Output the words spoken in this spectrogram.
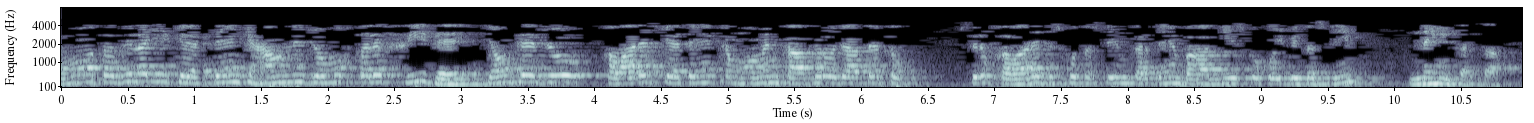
معتزلہ یہ کہتے ہیں کہ ہم نے جو مختلف فیس ہے، کیونکہ جو خوارج کہتے ہیں کہ مومن کافر ہو جاتا ہے، تو صرف خوارج اس کو تسلیم کرتے ہیں، باقی اس کو کوئی بھی تسلیم نہیں کرتا۔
